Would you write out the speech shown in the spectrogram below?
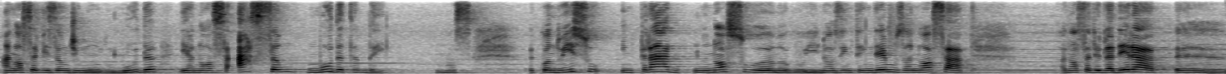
A nossa visão de mundo muda e a nossa ação muda também. Nós, quando isso entrar no nosso âmago e nós entendermos a nossa, a nossa verdadeira eh,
